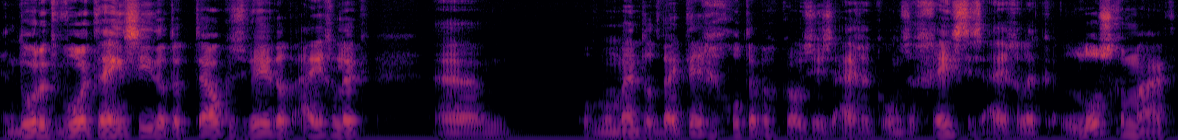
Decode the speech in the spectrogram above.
En door het woord heen zie je dat ook telkens weer dat eigenlijk ehm, op het moment dat wij tegen God hebben gekozen, is eigenlijk onze geest is eigenlijk losgemaakt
